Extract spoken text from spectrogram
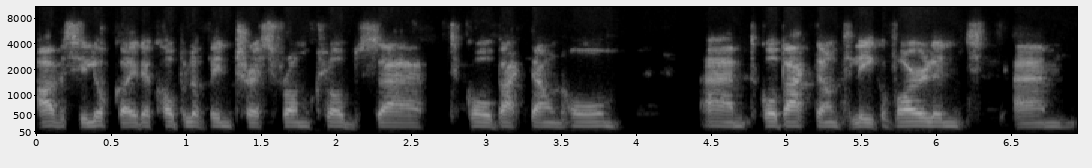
obviously, look, I had a couple of interests from clubs uh, to go back down home. um, to go back down to League of Ireland um,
